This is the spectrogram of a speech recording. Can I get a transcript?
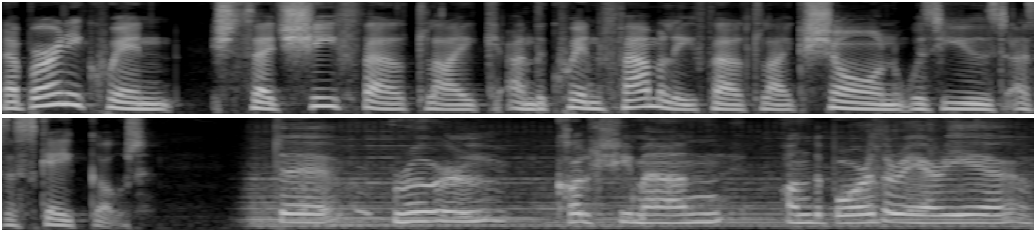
Now, Bernie Quinn said she felt like, and the Quinn family felt like, Sean was used as a scapegoat. The rural Culture man on the border area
